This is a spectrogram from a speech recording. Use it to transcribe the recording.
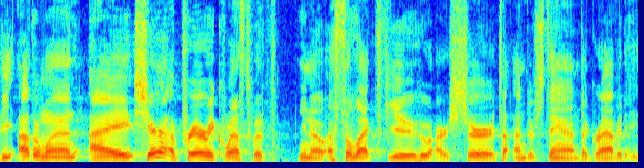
the other one, I share a prayer request with, you know, a select few who are sure to understand the gravity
